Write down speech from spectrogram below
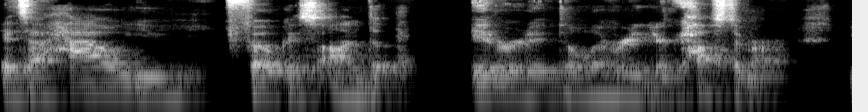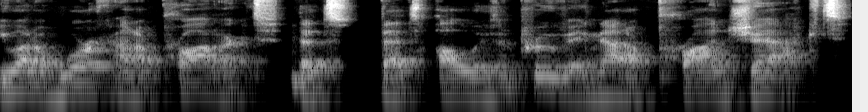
It's a how you focus on iterative delivery to your customer. You want to work on a product that's that's always improving, not a project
